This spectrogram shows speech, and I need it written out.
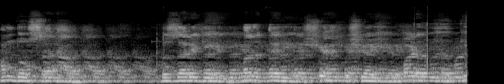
حمد و ہم بزرگی برتری شہن شہری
